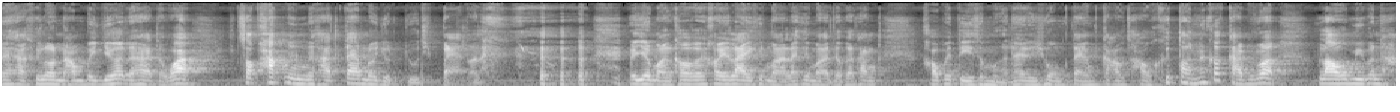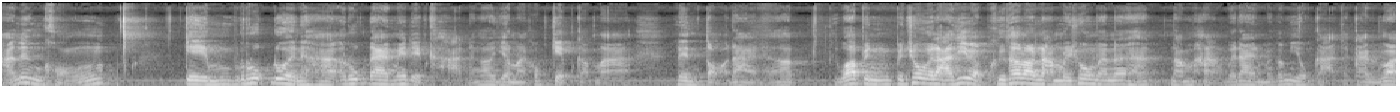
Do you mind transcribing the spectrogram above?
นะฮะคือเรานำไปเยอะนะฮะแต่ว่า สักพักหนึ่งนะครับแต้มเราหยุดอยู่ที่ 8 แล้วนะแล้วเยอรมันเขาค่อยๆไล่ขึ้นมาไล่ขึ้นมาจนกระทั่งเขาไปตีเสมอได้ในช่วงแต้ม9เท่า คือตอนนั้นก็กลายเป็นว่าเรามีปัญหาเรื่องของเกมรุกด้วยนะฮะรุกได้ไม่เด็ดขาดนะครับเยอรมันเขาเก็บกลับมาเล่นต่อได้นะครับถือว่าเป็นเป็นช่วงเวลาที่แบบคือถ้าเรานำในช่วงนั้นนะฮะนำห่างไปได้มันก็มีโอกาสแต่กลายเป็นว่า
